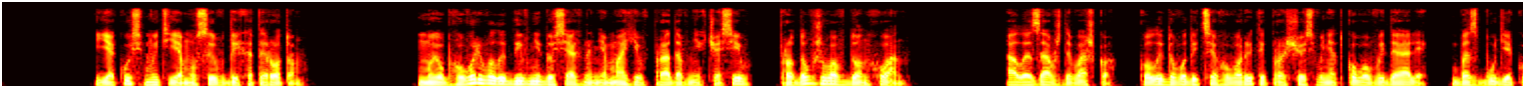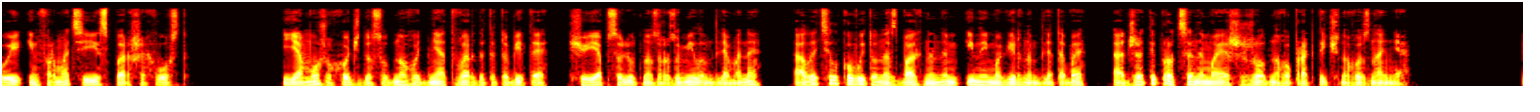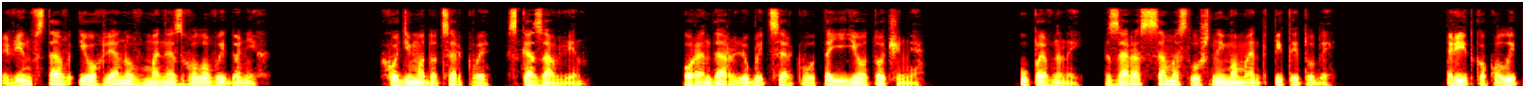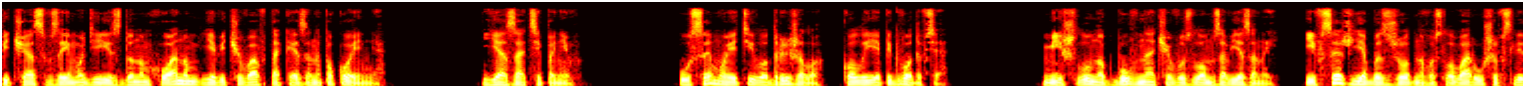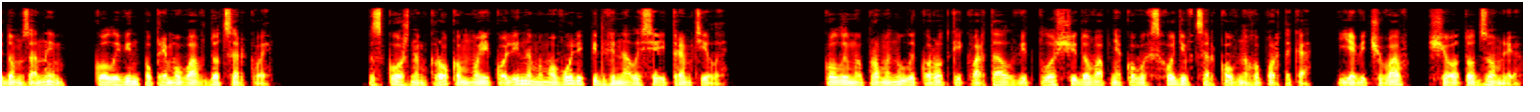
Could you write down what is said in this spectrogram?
Якусь мить я мусив дихати ротом. Ми обговорювали дивні досягнення магів прадавніх часів, продовжував Дон Хуан. Але завжди важко, коли доводиться говорити про щось винятково в ідеалі, без будь-якої інформації з перших вуст. Я можу хоч до судного дня твердити тобі те, що є абсолютно зрозумілим для мене, але цілковито незбагненим і неймовірним для тебе, адже ти про це не маєш жодного практичного знання. Він встав і оглянув мене з голови до ніг. Ходімо до церкви, сказав він. Орендар любить церкву та її оточення. Упевнений, зараз саме слушний момент піти туди. Рідко коли під час взаємодії з Доном Хуаном я відчував таке занепокоєння. Я заціпанів. Усе моє тіло дрижало, коли я підводився. Мій шлунок був наче вузлом зав'язаний, і все ж я без жодного слова рушив слідом за ним, коли він попрямував до церкви. З кожним кроком мої коліна мимоволі підгиналися і тремтіли. Коли ми проминули короткий квартал від площі до вапнякових сходів церковного портика, я відчував, що от от зомлю.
